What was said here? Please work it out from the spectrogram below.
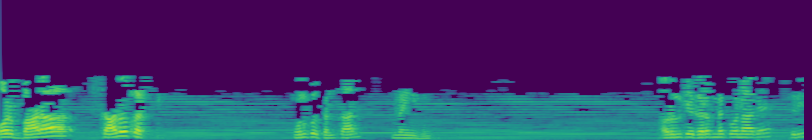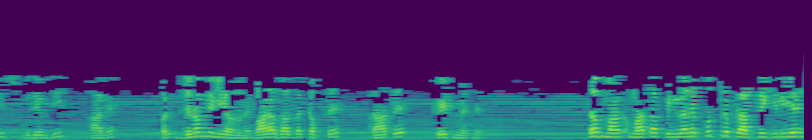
और बारह सालों तक उनको संतान नहीं हुई। और उनके गर्भ में कौन आ गए? श्री सुखदेव जी आ गए। पर जन्म नहीं लिया उन्होंने। बारह साल तक कब थे? कहा थे? पेट में थे। तब मा, माता पिंगला ने पुत्र प्राप्ति के लिए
